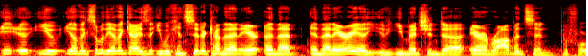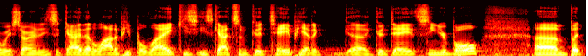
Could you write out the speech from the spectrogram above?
you, you, know, like some of the other guys that you would consider kind of that air, in that in that area. You, you mentioned uh, Aaron Robinson before we started. He's a guy that a lot of people like. He's he's got some good tape. He had a uh, good day at Senior Bowl, um, but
